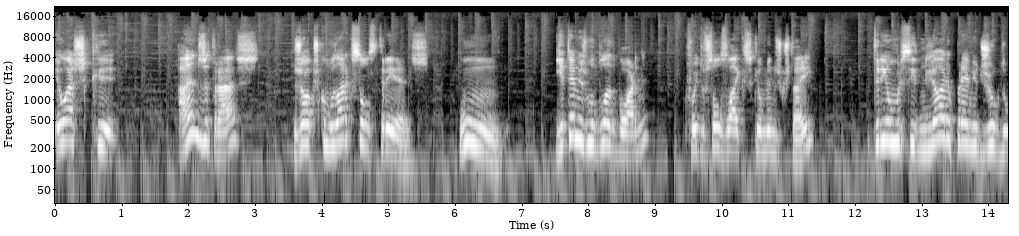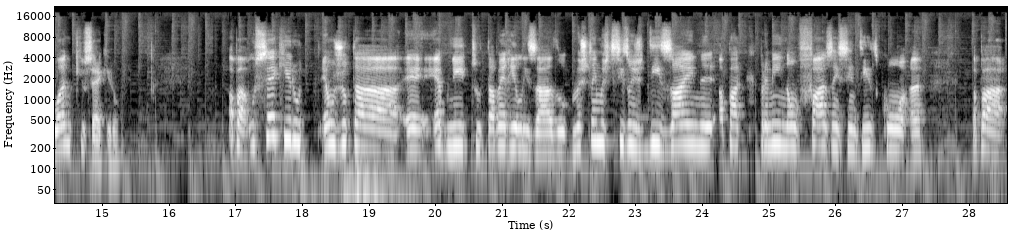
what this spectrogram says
eu acho que há anos atrás, jogos como Dark Souls 3, 1 e até mesmo Bloodborne, que foi dos Souls-likes que eu menos gostei, teriam merecido melhor o prémio de jogo do ano que o Sekiro. Opa, o Sekiro é um jogo que tá, é, é bonito, está bem realizado, mas tem umas decisões de design opa, que para mim não fazem sentido com a, opa,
